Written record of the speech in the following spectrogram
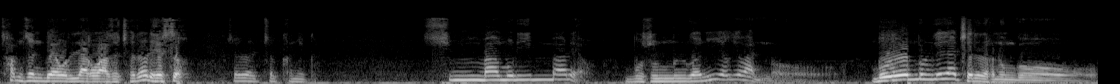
참선 배우려고 와서 절을 했어. 절을 척하니까. 신마물이 말이야. 무슨 물건이 여기 왔노? 뭔 물건이야 절을 하는고?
